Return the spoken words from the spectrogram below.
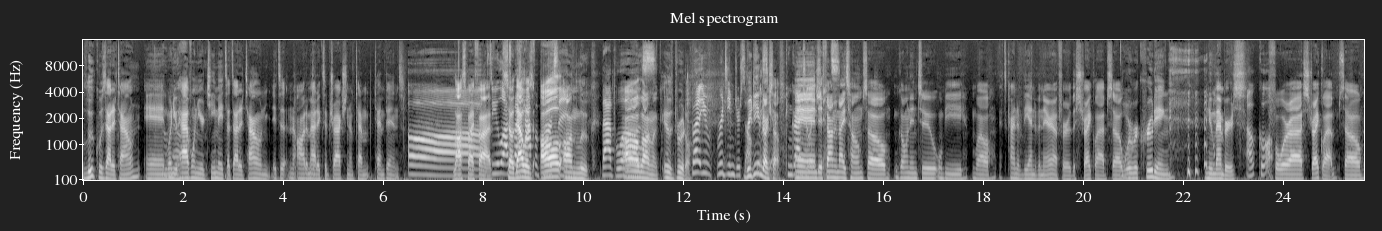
Luke was out of town, and Oh, when you have one of your teammates that's out of town, it's an automatic subtraction of 10, 10 pins. Oh, lost by five. So, you lost so by that was all on Luke. that blows. All on Luke. It was brutal. But you redeemed yourself. Redeemed ourselves. Congratulations. And it found a nice home. So going into will be well, it's kind of the end of an era for the Strike Lab. So we're recruiting new members Oh, cool. for uh, Strike Lab. So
